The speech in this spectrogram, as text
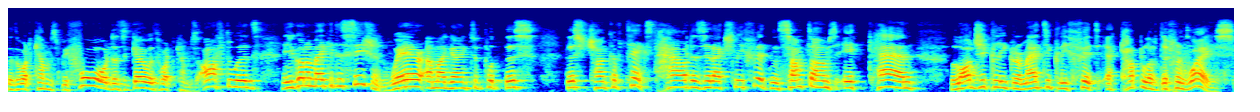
with what comes before or does it go with what comes afterwards? And you've got to make a decision. Where am I going to put this this chunk of text? How does it actually fit? And sometimes it can logically, grammatically fit a couple of different ways.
